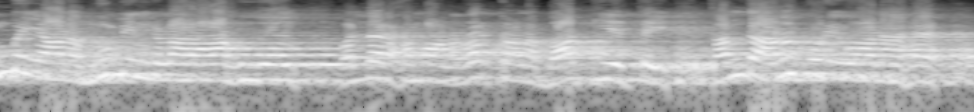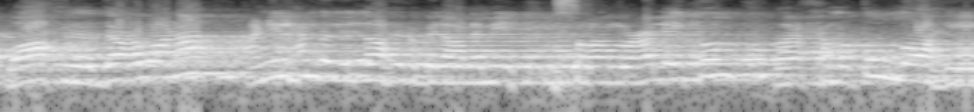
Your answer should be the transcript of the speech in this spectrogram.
உண்மையான மூமின்களாக ஆகுவோம். வல்ல ரஹமான் அதற்கான பாக்கியத்தை தந்த அருள் புரிவானாக வாஹிர தஅவானா அனில் ஹம்துலில்லாஹி ரபில் ஆலமீன். அஸ்ஸலாமு அலைக்கும் வரஹ்மத்துல்லாஹி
